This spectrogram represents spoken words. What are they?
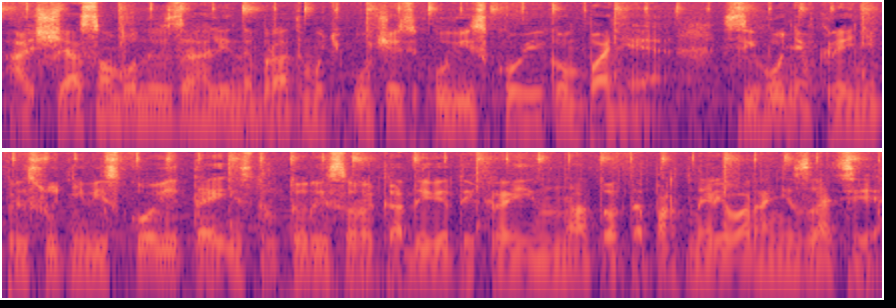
а з часом вони взагалі не братимуть участь у військовій кампанії. Сьогодні в країні присутні військові та інструктори 49 країн НАТО та партнерів організації.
